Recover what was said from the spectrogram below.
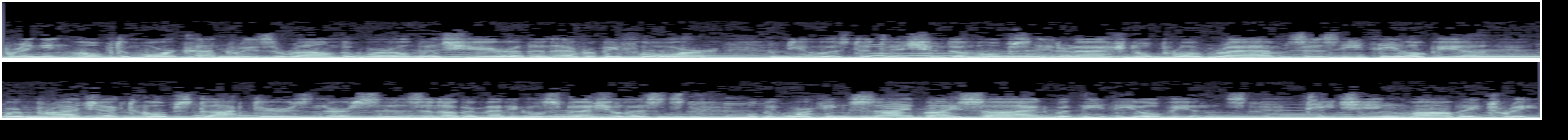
bringing hope to more countries around the world this year than ever before. Newest addition to Hope's international programs is Ethiopia, where Project Hope's doctors, nurses, and other medical specialists will be working side by side with Ethiopians, teaching while they treat.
